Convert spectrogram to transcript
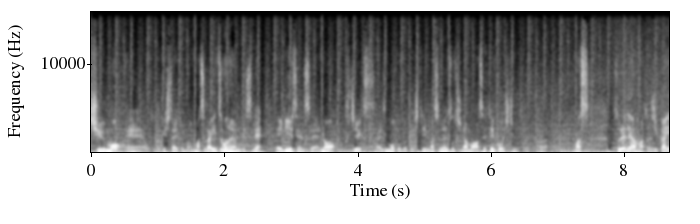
週も、えーお届けしたいと思いますがいつものようにですね、えー、リエ先生のプチエクササイズもお届けしていますのでそちらも合わせてご視聴いただけたらと思いますそれではまた次回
